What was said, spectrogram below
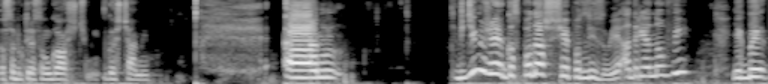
osoby, które są gośćmi, gościami. Em, Widzimy, że gospodarz się podlizuje Adrianowi, jakby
